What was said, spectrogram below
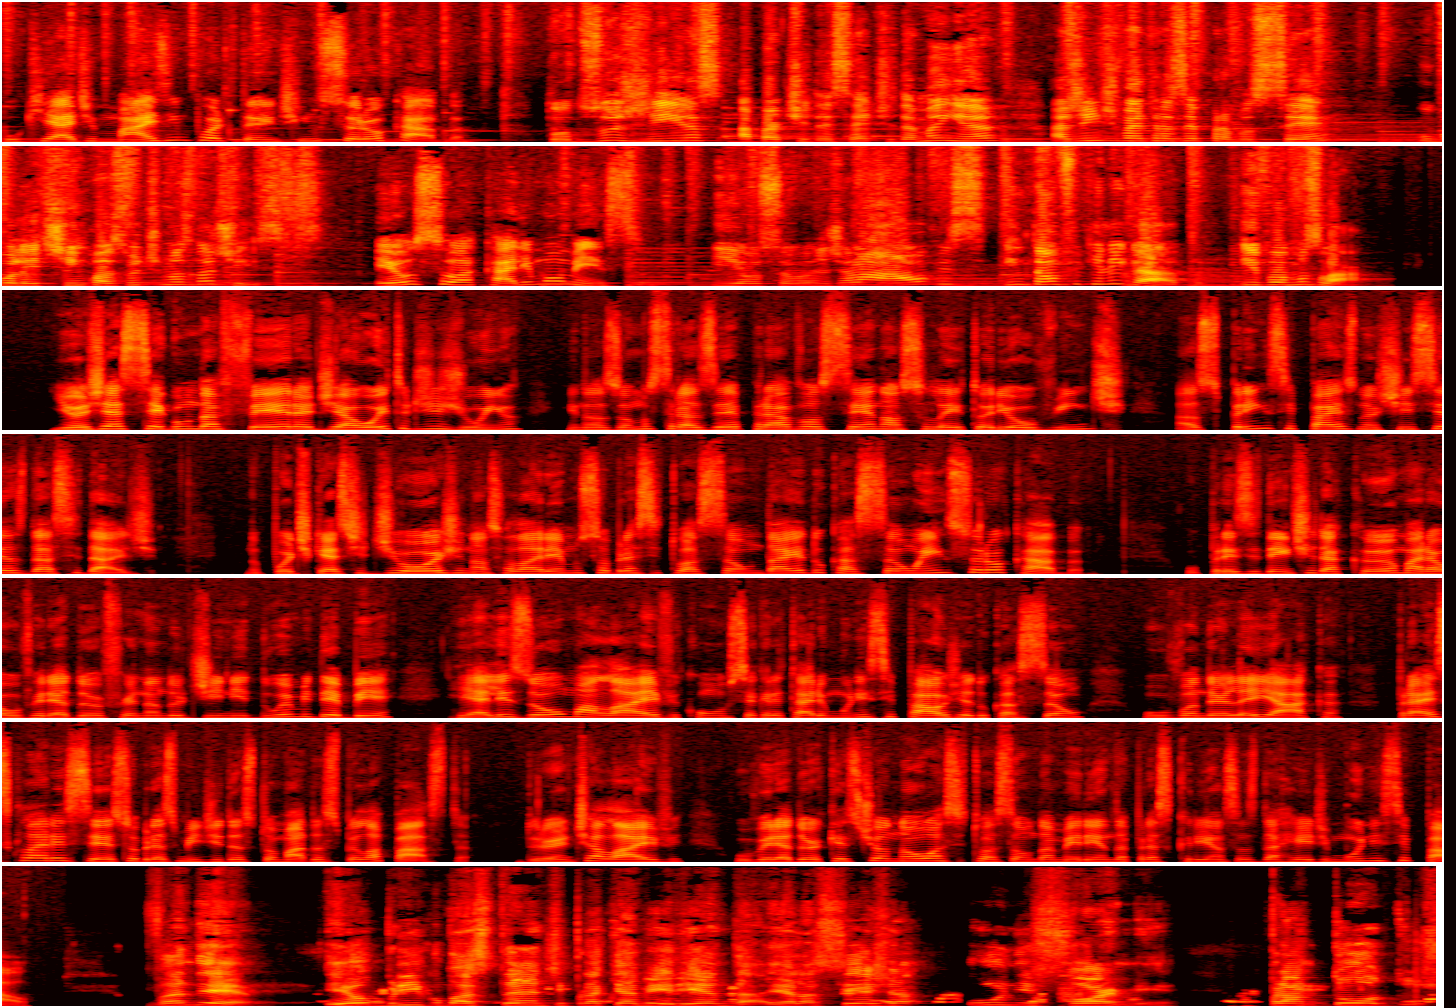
o que há de mais importante em Sorocaba. Todos os dias, a partir das 7 da manhã, a gente vai trazer para você o boletim com as últimas notícias. Eu sou a Kali Momesso. E eu sou Angela Alves, então fique ligado. E vamos lá. E hoje é segunda-feira, dia 8 de junho, e nós vamos trazer para você, nosso leitor e ouvinte, as principais notícias da cidade. No podcast de hoje, nós falaremos sobre a situação da educação em Sorocaba. O presidente da Câmara, o vereador Fernando Dini, do MDB, realizou uma live com o secretário municipal de Educação, o Vanderlei Aca, para esclarecer sobre as medidas tomadas pela pasta. Durante a live, o vereador questionou a situação da merenda para as crianças da rede municipal. Vander, eu brigo bastante para que a merenda ela seja uniforme para todos.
